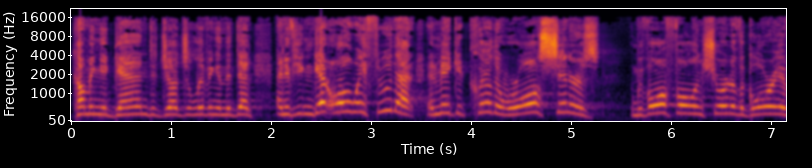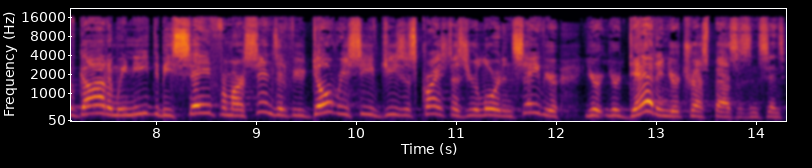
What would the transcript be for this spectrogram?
coming again to judge the living and the dead. And if you can get all the way through that and make it clear that we're all sinners and we've all fallen short of the glory of God and we need to be saved from our sins. And if you don't receive Jesus Christ as your Lord and Savior, you're, you're dead in your trespasses and sins.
